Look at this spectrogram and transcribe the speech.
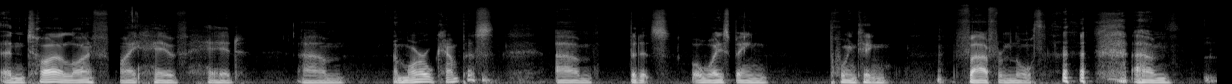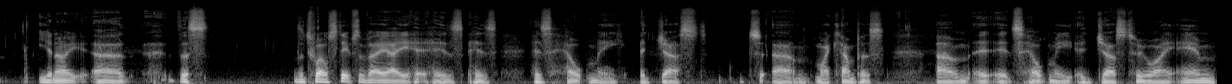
entire life I have had um, a moral compass, um, but it's always been pointing far from north. um, you know, uh, this the twelve steps of AA has has has helped me adjust to, um, my compass. Um, it, it's helped me adjust who I am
